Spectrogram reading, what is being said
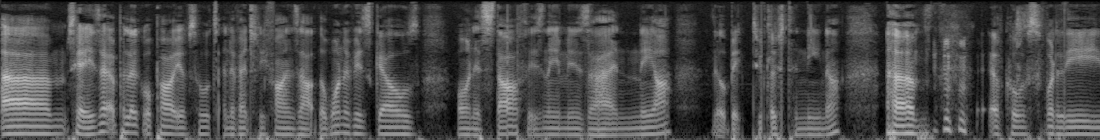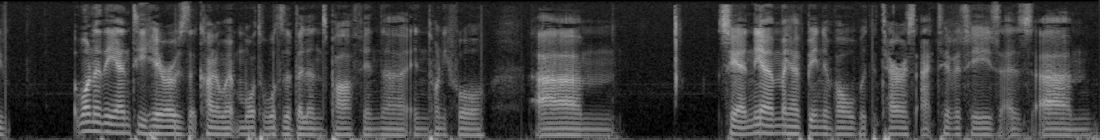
Um, so yeah, he's at a political party of sorts and eventually finds out that one of his girls on his staff, his name is uh, Nia, a little bit too close to Nina. Um, of course, one of the one of the anti-heroes that kind of went more towards the villain's path in uh, in 24. Um, so yeah, Nia may have been involved with the terrorist activities as um,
